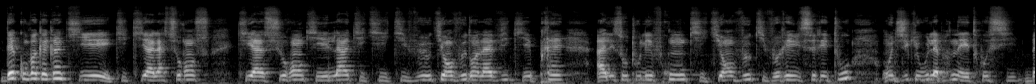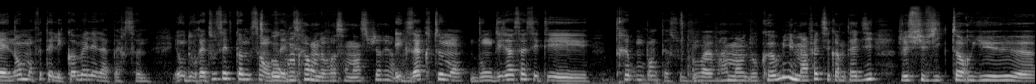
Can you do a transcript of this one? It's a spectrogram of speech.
Dès qu'on voit quelqu'un qui, est, qui, qui a l'assurance, qui est assurant, qui est là, qui, qui, qui, veut, qui en veut dans la vie, qui est prêt à aller sur tous les fronts, qui, qui en veut, qui veut réussir et tout, on dit que oui, la personne, elle est trop si. Ben non, mais en fait, elle est comme elle est, la personne. Et on devrait tous être comme ça, en Au fait. contraire, on devrait s'en inspirer. en fait. Exactement. Donc déjà, ça, c'était très bon point que tu as soulevé. Ouais, vraiment. Donc, euh, oui, mais en fait, c'est comme tu as dit je suis victorieux, euh,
